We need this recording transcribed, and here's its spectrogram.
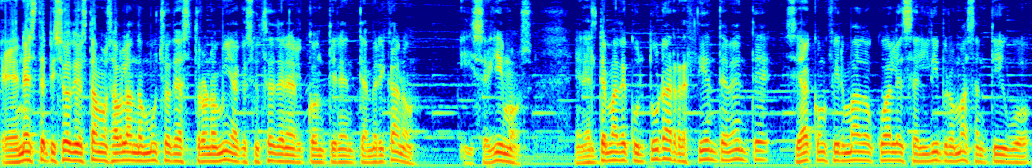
En este episodio estamos hablando mucho de astronomía que sucede en el continente americano. Y seguimos. En el tema de cultura recientemente se ha confirmado cuál es el libro más antiguo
